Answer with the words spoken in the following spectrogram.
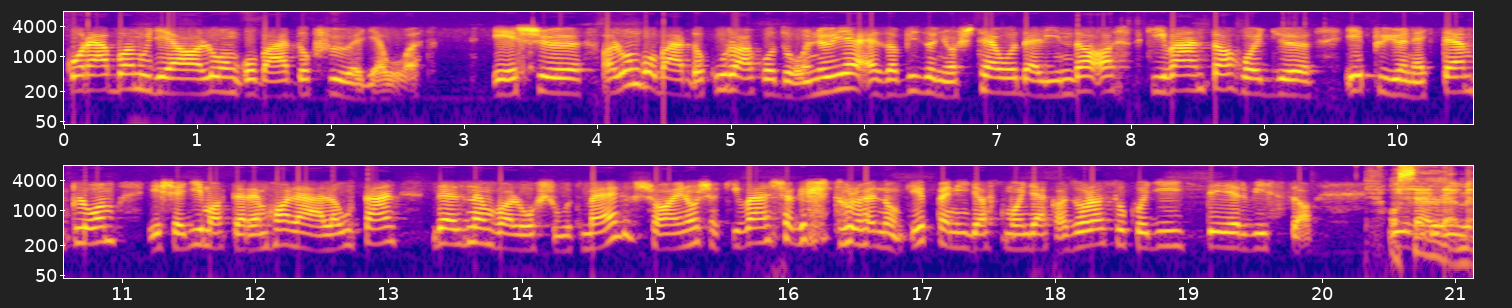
korábban ugye a longobárdok földje volt és a longobárdok uralkodó nője, ez a bizonyos Teodelinda azt kívánta, hogy épüljön egy templom és egy imaterem halála után, de ez nem valósult meg, sajnos a kívánság, és tulajdonképpen így azt mondják az olaszok, hogy így tér vissza. A szelleme.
